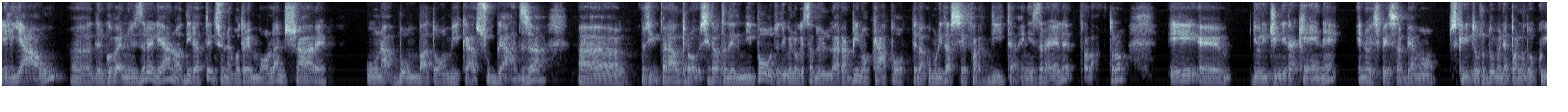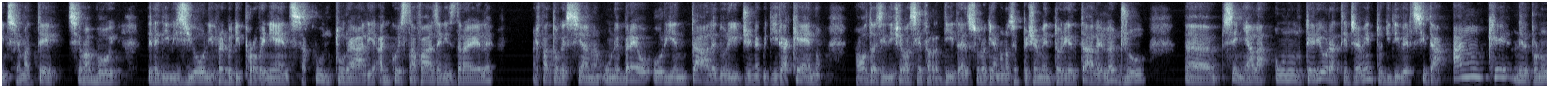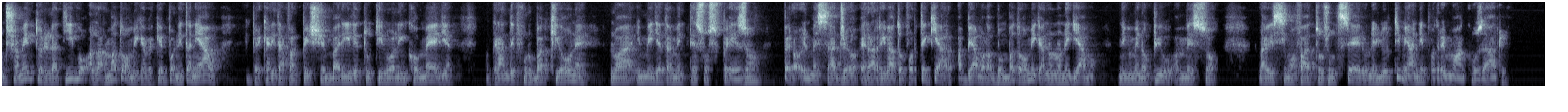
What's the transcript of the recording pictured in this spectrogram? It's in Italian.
Eliyahu eh, del governo israeliano a dire attenzione potremmo lanciare una bomba atomica su Gaza. Uh, così, peraltro si tratta del nipote di quello che è stato il rabbino capo della comunità sefardita in Israele, tra l'altro, e eh, di origini irachene. E noi spesso abbiamo scritto su dove ne parlato qui insieme a te, insieme a voi, delle divisioni proprio di provenienza culturali in questa fase in Israele il fatto che sia un ebreo orientale d'origine, quindi iracheno, una volta si diceva sefardita, adesso lo chiamano semplicemente orientale laggiù, eh, segnala un ulteriore atteggiamento di diversità anche nel pronunciamento relativo all'arma atomica, perché poi Netanyahu, che per carità fa il pesce in barile e tutti i ruoli in commedia, un grande furbacchione, lo ha immediatamente sospeso, però il messaggio era arrivato forte e chiaro, abbiamo la bomba atomica, non lo neghiamo nemmeno più, ammesso l'avessimo fatto sul serio negli ultimi anni potremmo anche usarlo.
